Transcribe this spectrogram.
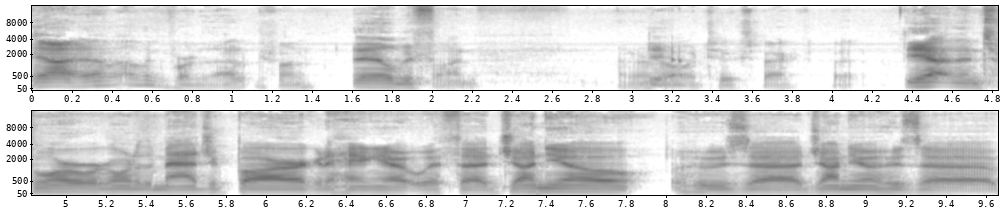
Yeah, I'm I'm looking forward to that. It'll be fun. It'll be fun. I don't Yeah. know what to expect, but Yeah, and then tomorrow we're going to the Magic Bar. Going to hang out with uh, Junyo, who's uh, Junyo, who's a,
